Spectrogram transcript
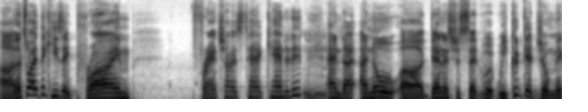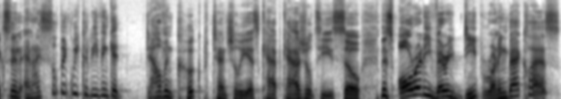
uh, that's why I think he's a prime franchise tag candidate. And I, I know uh, Dennis just said we could get Joe Mixon, and I still think we could even get Dalvin Cook potentially as cap casualties. So this already very deep running back class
